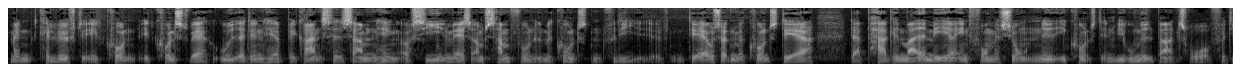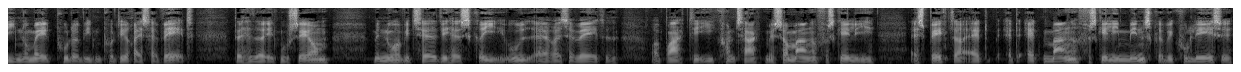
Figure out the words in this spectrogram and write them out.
man kan løfte et, kun, et kunstværk ut av den her begrænsede sammenheng og sige en masse om samfunnet med kunsten. Fordi øh, det er jo sånn med kunst, det er, der er pakket mye mer information ned i kunst end vi umiddelbart tror. Fordi normalt putter vi den på det reservat der heter et museum. Men nå har vi taget det her skrig ut av reservatet og bragt det i kontakt med så mange forskjellige aspekter, at, at, at mange forskjellige mennesker vil kunne lese,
